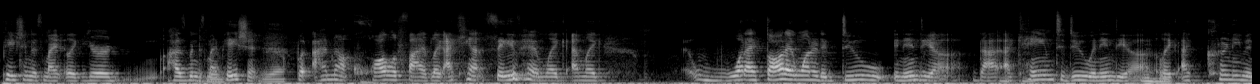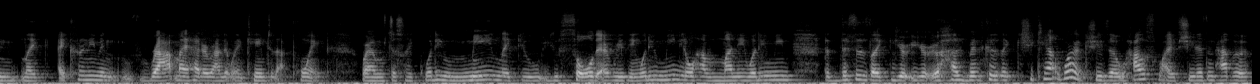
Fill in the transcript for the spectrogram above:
patient is my like your husband is my patient, Yeah. but I'm not qualified. Like I can't save him. Like I'm like what I thought I wanted to do in India that I mm-hmm. came to do in India. Mm-hmm. Like I couldn't even like I couldn't even wrap my head around it when it came to that point where I was just like, what do you mean? Like you you sold everything? What do you mean you don't have money? What do you mean that this is like your your, your husband? Because like she can't work. She's a housewife. She doesn't have a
